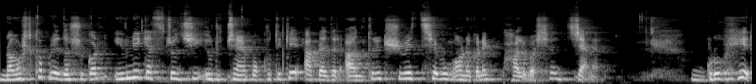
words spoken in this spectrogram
নমস্কার প্রিয় দর্শকগণ ইউনিক অ্যাস্ট্রোলজি ইউটিউব চ্যানেল পক্ষ থেকে আপনাদের আন্তরিক শুভেচ্ছা এবং অনেক অনেক ভালোবাসা জানান গ্রহের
